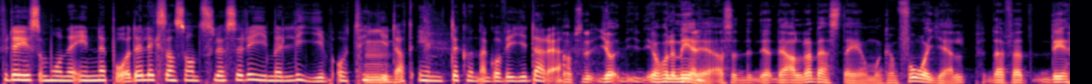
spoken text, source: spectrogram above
För det är ju som hon är inne på, det är liksom sånt slöseri med liv och tid mm. att inte kunna gå vidare. Absolut, jag, jag håller med dig. Alltså det, det, allra bästa är om man kan få hjälp. Därför att det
